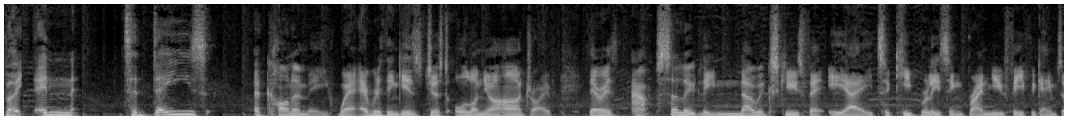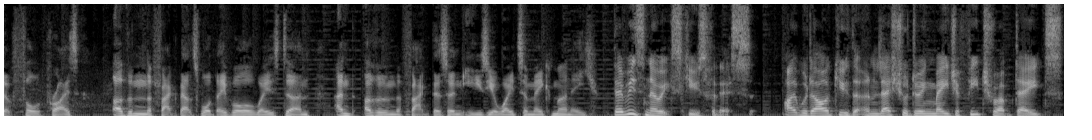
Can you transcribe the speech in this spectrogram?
But in today's economy where everything is just all on your hard drive, there is absolutely no excuse for EA to keep releasing brand new FIFA games at full price other than the fact that's what they've always done, and other than the fact there's an easier way to make money. There is no excuse for this. I would argue that unless you're doing major feature updates,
